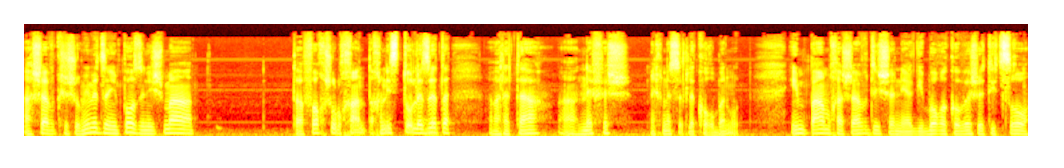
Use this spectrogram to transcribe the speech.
עכשיו, כששומעים את זה מפה, זה נשמע, תהפוך שולחן, תכניס אותו לזה, אבל אתה, הנפש נכנסת לקורבנות. אם פעם חשבתי שאני הגיבור הכובש את יצרו,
